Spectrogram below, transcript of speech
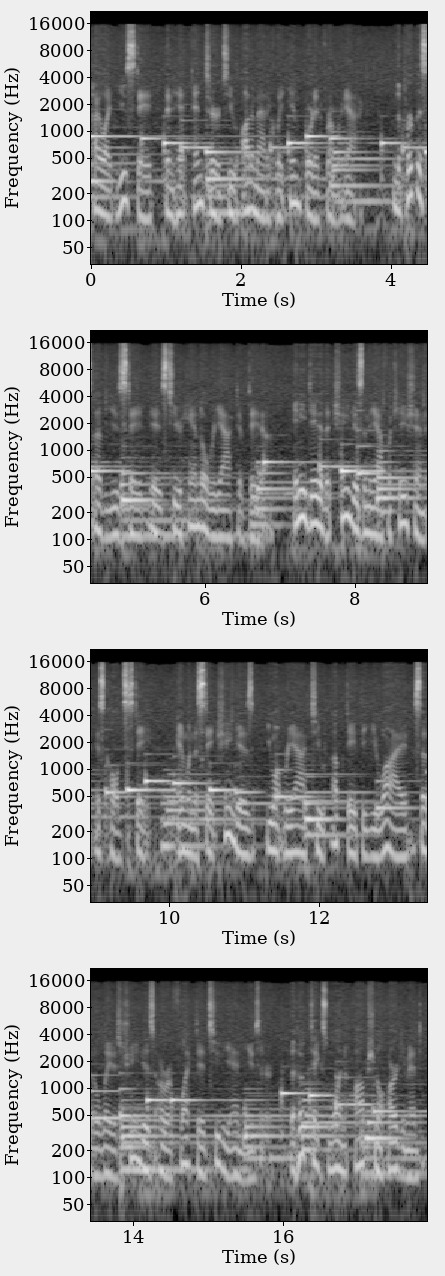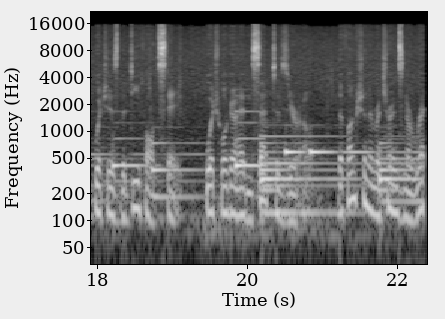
Highlight useState, then hit enter to automatically import it from React. The purpose of useState is to handle reactive data. Any data that changes in the application is called state, and when the state changes, you want React to update the UI so the latest changes are reflected to the end user. The hook takes one optional argument, which is the default state, which we'll go ahead and set to zero. The function then returns an array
